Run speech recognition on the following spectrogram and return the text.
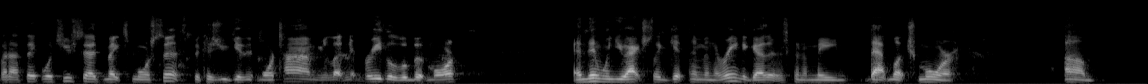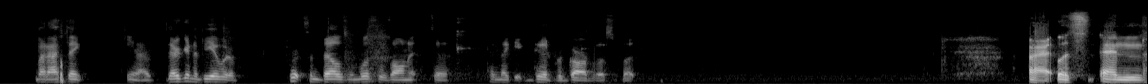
But I think what you said makes more sense because you give it more time, you're letting it breathe a little bit more, and then when you actually get them in the ring together, it's going to mean that much more. Um, but I think you know they're going to be able to put some bells and whistles on it to to make it good, regardless. But All right, let's end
